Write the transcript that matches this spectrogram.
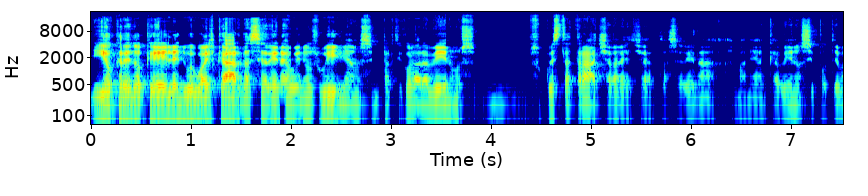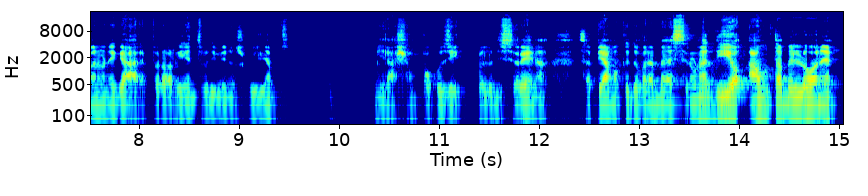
io credo che le due wild card Serena e Venus Williams, in particolare a Venus, su questa traccia, vabbè, certo a Serena ma neanche a Venus si potevano negare, però il rientro di Venus Williams mi lascia un po' così, quello di Serena sappiamo che dovrebbe essere un addio, ha un tabellone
